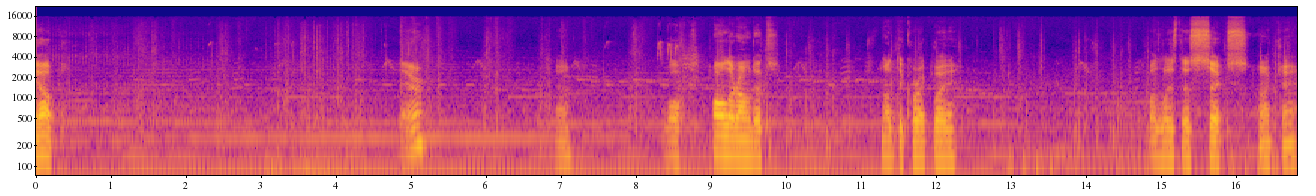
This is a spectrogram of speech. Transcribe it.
Way up? There? Yeah. Walk all around it. Not the correct way. Puzzle is six. Okay.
